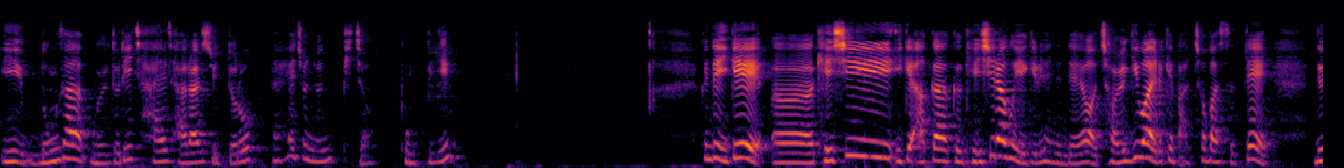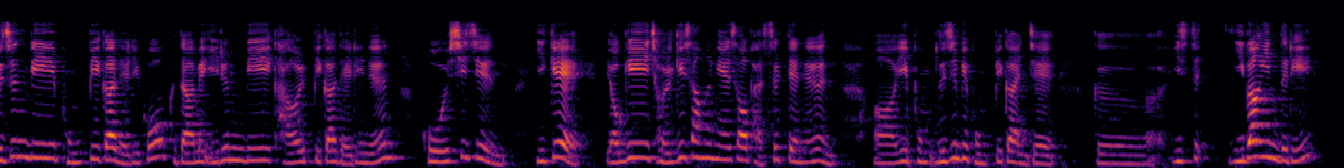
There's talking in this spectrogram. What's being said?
이 농사물들이 잘 자랄 수 있도록 해주는 비죠. 봄비. 근데 이게 어, 계시 이게 아까 그 계시라고 얘기를 했는데요. 절기와 이렇게 맞춰봤을 때 늦은 비, 봄비가 내리고 그 다음에 이른 비, 가을비가 내리는 그 시즌 이게 여기 절기 상황에서 봤을 때는 어, 이 봄, 늦은 비, 봄비가 이제 그 이방인들이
